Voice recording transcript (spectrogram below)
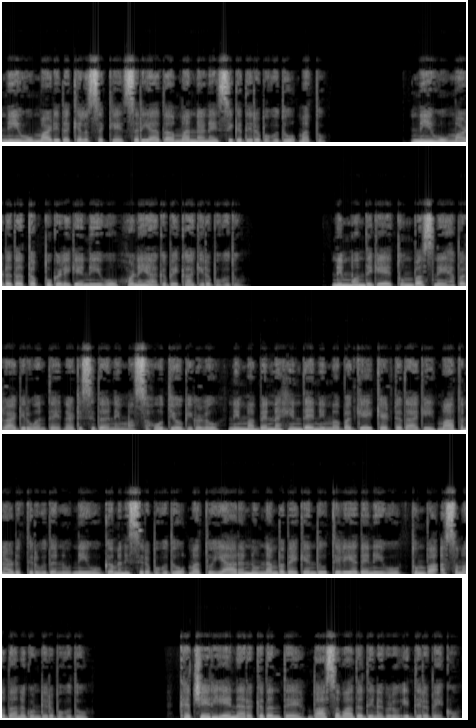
ನೀವು ಮಾಡಿದ ಕೆಲಸಕ್ಕೆ ಸರಿಯಾದ ಮನ್ನಣೆ ಸಿಗದಿರಬಹುದು ಮತ್ತು ನೀವು ಮಾಡದ ತಪ್ಪುಗಳಿಗೆ ನೀವು ಹೊಣೆಯಾಗಬೇಕಾಗಿರಬಹುದು. ನಿಮ್ಮೊಂದಿಗೆ ತುಂಬಾ ಸ್ನೇಹಪರಾಗಿರುವಂತೆ ನಟಿಸಿದ ನಿಮ್ಮ ಸಹೋದ್ಯೋಗಿಗಳು, ನಿಮ್ಮ ಬೆನ್ನ ಹಿಂದೆ ನಿಮ್ಮ ಬಗ್ಗೆ ಕೆಟ್ಟದಾಗಿ ಮಾತನಾಡುತ್ತಿರುವುದನ್ನು ನೀವು ಗಮನಿಸಿರಬಹುದು ಮತ್ತು ಯಾರನ್ನು ನಂಬಬೇಕೆಂದು ತಿಳಿಯದೆ ನೀವು ತುಂಬಾ ಅಸಮಾಧಾನಗೊಂಡಿರಬಹುದು. ಕಚೇರಿಯೇ ನರಕದಂತೆ ಭಾಸವಾದ ದಿನಗಳು ಇದ್ದಿರಬೇಕು.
